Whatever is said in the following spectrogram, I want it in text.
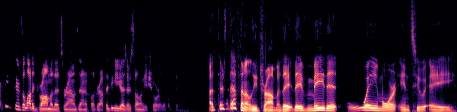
I think there's a lot of drama that surrounds the NFL draft. I think you guys are selling it short a little bit. Uh, there's definitely drama. They they've made it way more into a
